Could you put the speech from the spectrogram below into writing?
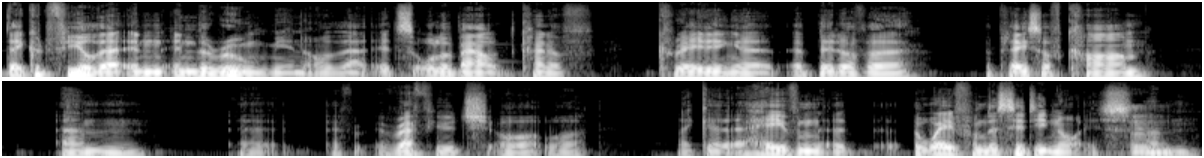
they could feel that in in the room. You know that it's all about kind of creating a, a bit of a a place of calm, um, a, a refuge or, or like a, a haven a, away from the city noise. Mm. Um,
